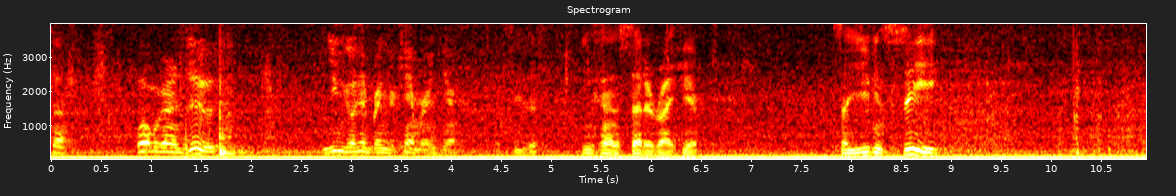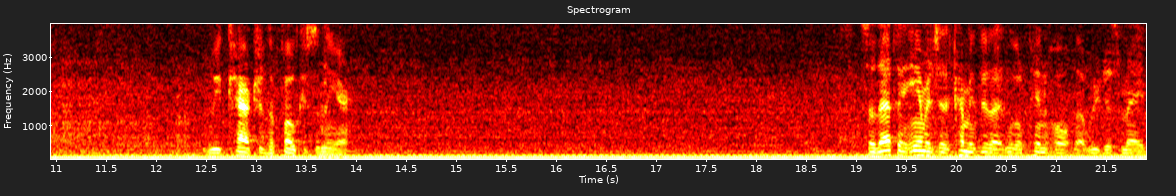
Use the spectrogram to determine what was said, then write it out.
So what we're going to do, you can go ahead and bring your camera in here. Let's see this. You can kind of set it right here. So you can see we captured the focus in the air. So that's an image that's coming through that little pinhole that we just made,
